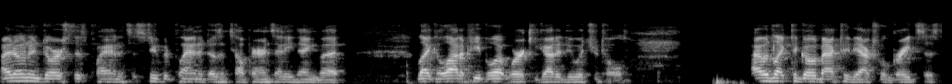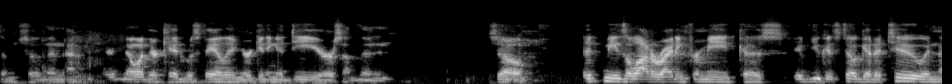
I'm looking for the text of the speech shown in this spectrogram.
I don't endorse this plan. It's a stupid plan. It doesn't tell parents anything. But like a lot of people at work, you got to do what you're told. I would like to go back to the actual grade system, so then that no other kid was failing or getting a D or something. So it means a lot of writing for me because if you can still get a two and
